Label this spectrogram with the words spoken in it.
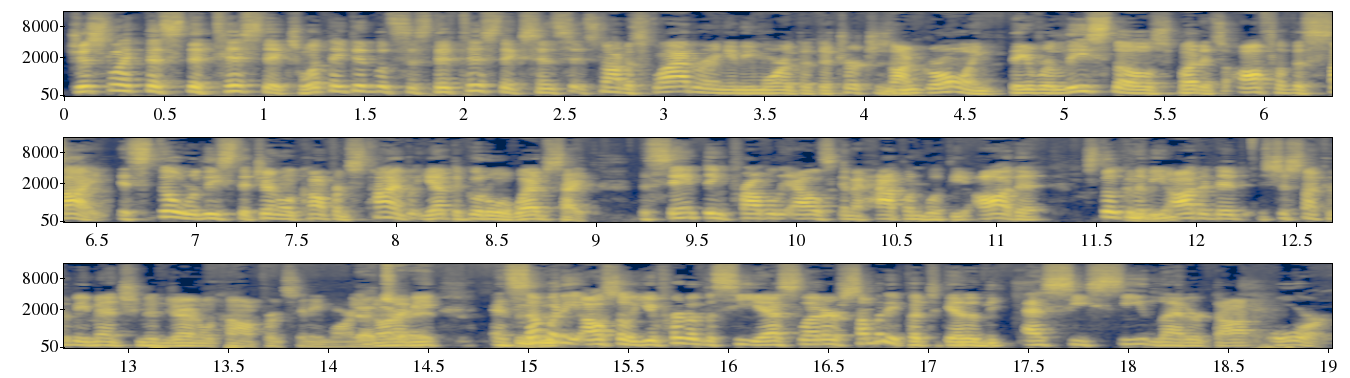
Just like the statistics, what they did with the statistics, since it's not as flattering anymore that the church is not mm-hmm. growing, they release those, but it's off of the site. It's still released at general conference time, but you have to go to a website. The same thing probably, Al, is going to happen with the audit. Still going to be mm-hmm. audited. It's just not going to be mentioned in general conference anymore. You That's know what I mean? And mm-hmm. somebody also, you've heard of the CES letter. Somebody put together the SECletter.org,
